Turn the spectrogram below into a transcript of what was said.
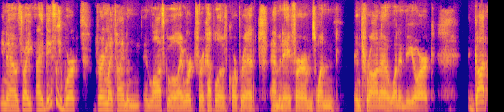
you know, so I, I basically worked during my time in, in law school. I worked for a couple of corporate M&A firms, one in Toronto, one in New York. Got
